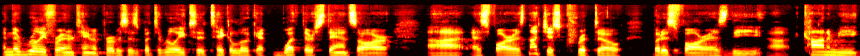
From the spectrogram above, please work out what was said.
and they're really for entertainment purposes, but to really to take a look at what their stance are uh, as far as not just crypto, but as far as the uh, economy,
